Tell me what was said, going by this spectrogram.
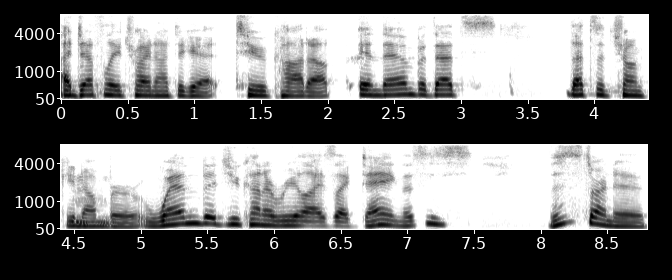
I definitely try not to get too caught up in them, but that's that's a chunky mm-hmm. number. When did you kind of realize like, dang, this is this is starting to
